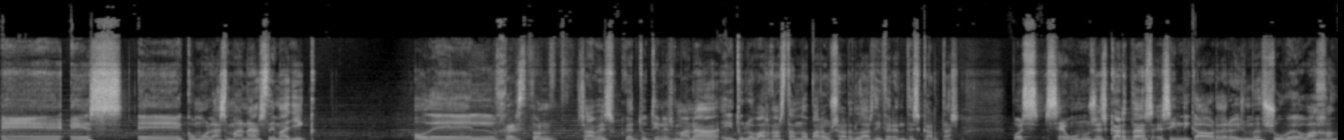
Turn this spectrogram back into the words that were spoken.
eh, es eh, como las manás de Magic o del Hearthstone, ¿sabes? Que tú tienes maná y tú lo vas gastando para usar las diferentes cartas. Pues según uses cartas, ese indicador de heroísmo sube o baja.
